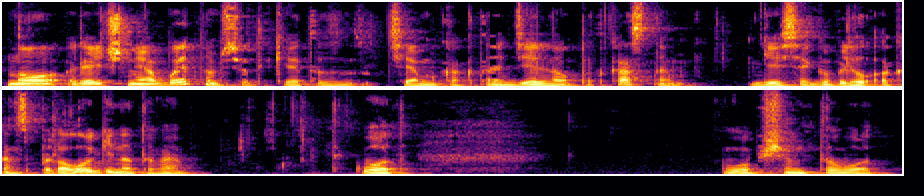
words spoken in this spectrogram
Но речь не об этом, все-таки это тема как-то отдельного подкаста. Здесь я говорил о конспирологии на ТВ. Так вот, в общем-то, вот,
